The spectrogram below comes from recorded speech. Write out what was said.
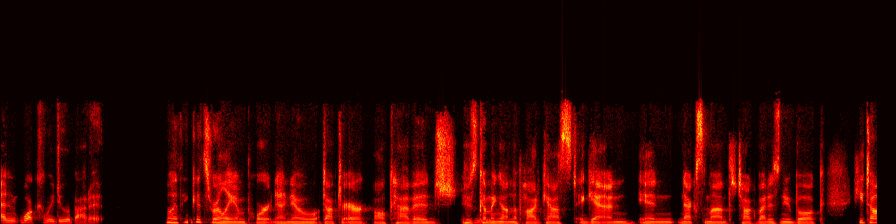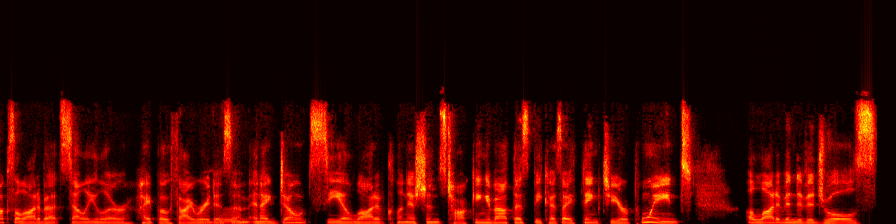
and what can we do about it. Well, I think it's really important. I know Dr. Eric Balcavage, who's mm-hmm. coming on the podcast again in next month to talk about his new book, he talks a lot about cellular hypothyroidism. Mm-hmm. And I don't see a lot of clinicians talking about this because I think, to your point, a lot of individuals,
